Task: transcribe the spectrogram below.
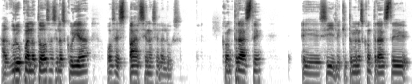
agrupan no todos hacia la oscuridad o se esparcen hacia la luz. Contraste, eh, si le quito menos contraste,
